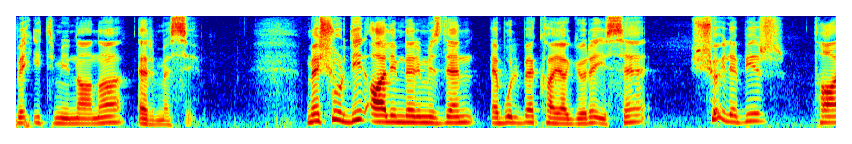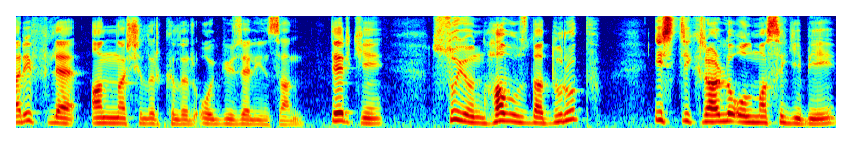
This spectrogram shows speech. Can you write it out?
ve itminana ermesi. Meşhur dil alimlerimizden Ebul Beka'ya göre ise şöyle bir tarifle anlaşılır kılır o güzel insan. Der ki suyun havuzda durup istikrarlı olması gibi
